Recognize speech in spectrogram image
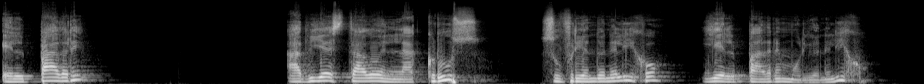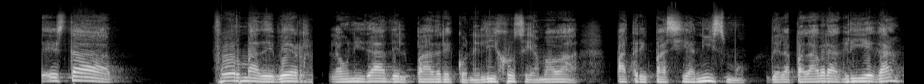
el Padre había estado en la cruz sufriendo en el Hijo y el Padre murió en el Hijo. Esta forma de ver la unidad del Padre con el Hijo se llamaba patripasianismo, de la palabra griega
